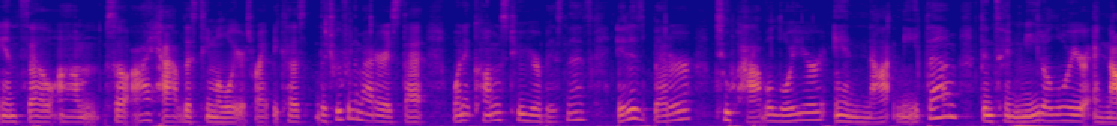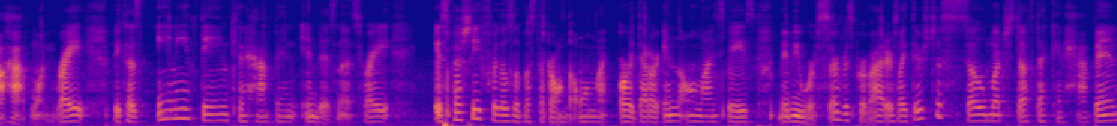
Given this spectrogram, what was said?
And so, um, so I have this team of lawyers, right? Because the truth of the matter is that when it comes to your business, it is better to have a lawyer and not need them than to need a lawyer and not have one, right? Because anything can happen in business, right? Especially for those of us that are on the online or that are in the online space maybe we're service providers like there's just so much stuff that can happen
